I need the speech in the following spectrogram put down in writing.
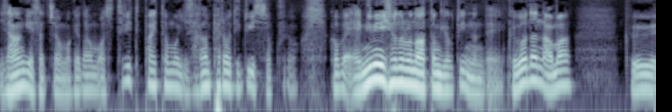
이상한 게 있었죠. 뭐 게다가 뭐 스트리트 파이터 뭐 이상한 패러디도 있었고요. 그거 뭐 애니메이션으로 나왔던 기억도 있는데 그거는 아마 그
